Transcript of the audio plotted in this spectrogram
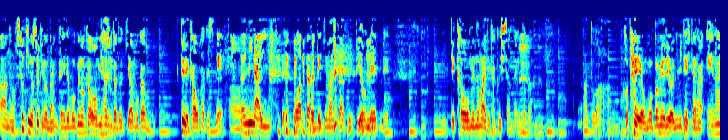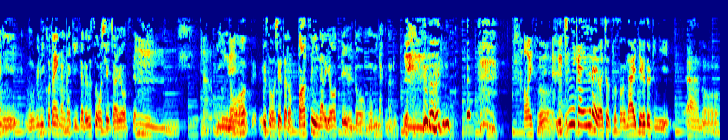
あの、初期の初期の段階で僕の顔を見始めた時は僕は手で顔を隠して、見ないって、終わったらできましたって言って呼んでって言って顔を目の前で隠しちゃったりとか、あとは答えを求めるように見てきたら、え、何？僕に答えなんか聞いたら嘘教えちゃうよってうん。う。ん。なるほど、ね。いいの？って、嘘教えたら罰になるよって言うと、もう見なくなる。うん。かわいそうそう。ね。1、2回ぐらいはちょっとその泣いてる時に、あの、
